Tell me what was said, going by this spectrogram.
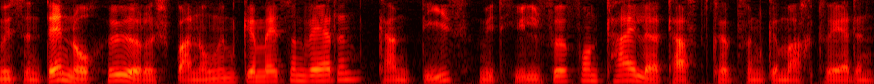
Müssen dennoch höhere Spannungen gemessen werden, kann dies mit Hilfe von Teilertastköpfen gemacht werden.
